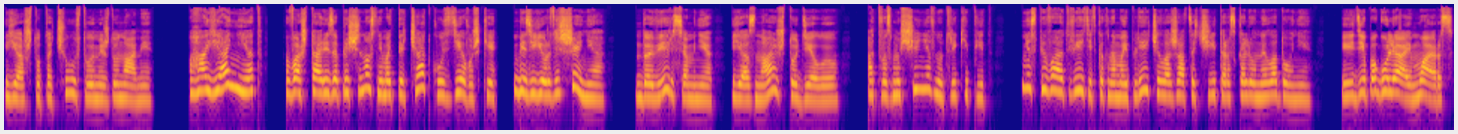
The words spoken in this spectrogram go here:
«Я что-то чувствую между нами». «А я нет. В Аштаре запрещено снимать перчатку с девушки без ее разрешения». «Доверься мне, я знаю, что делаю». От возмущения внутри кипит. Не успеваю ответить, как на мои плечи ложатся чьи-то раскаленные ладони. «Иди погуляй, Майерс!»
